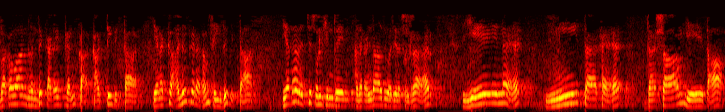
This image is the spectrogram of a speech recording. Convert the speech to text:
பகவான் வந்து கடைக்கண் காட்டி விட்டார் எனக்கு அனுகிரகம் செய்து விட்டார். எதை வச்சு சொல்கின்றேன்? அத ரெண்டாவது வரியில சொல்றார் ஏன நீதக தசாம் ஏதா.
